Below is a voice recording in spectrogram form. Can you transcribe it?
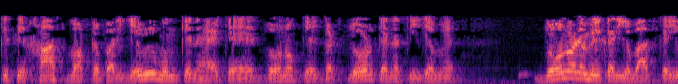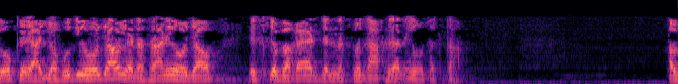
کسی خاص موقع پر یہ بھی ممکن ہے کہ دونوں کے گٹھ جوڑ کے نتیجے میں دونوں نے مل کر یہ بات کہی ہو کہ یا یہودی ہو جاؤ یا نسرانی ہو جاؤ، اس کے بغیر جنت میں داخلہ نہیں ہو سکتا۔ اب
